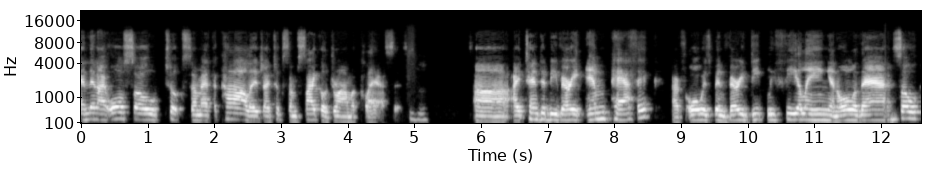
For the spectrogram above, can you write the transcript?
and then I also took some at the college, I took some psychodrama classes. Mm-hmm. Uh, I tend to be very empathic. I've always been very deeply feeling and all of that. So,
